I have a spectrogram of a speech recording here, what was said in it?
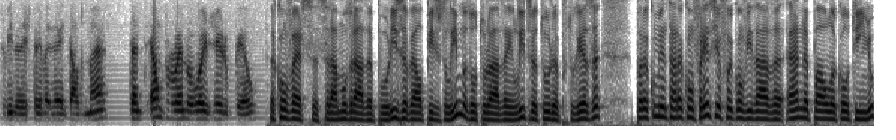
subida da extrema-direita alemã. Portanto, é um problema hoje europeu. A conversa será moderada por Isabel Pires de Lima, doutorada em Literatura Portuguesa, para comentar a conferência foi convidada Ana Paula Coutinho,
